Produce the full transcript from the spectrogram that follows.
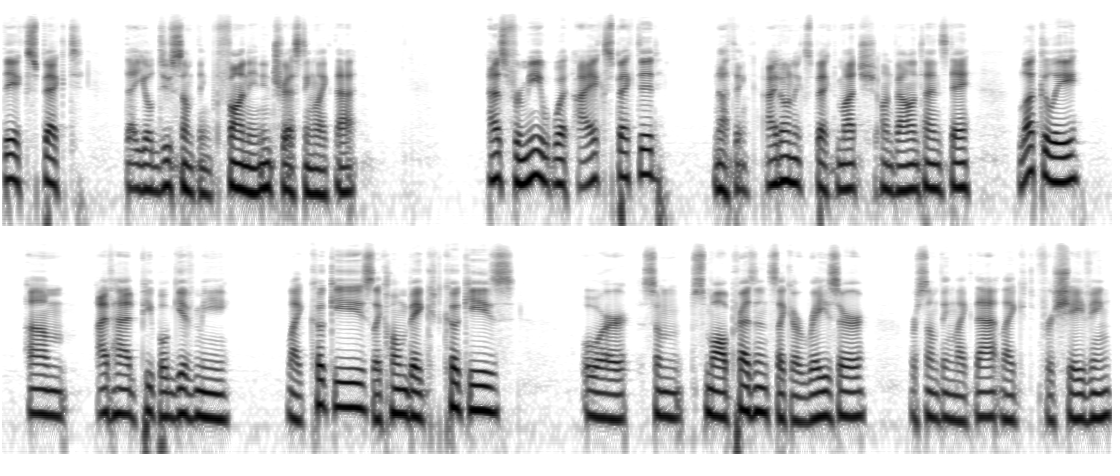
they expect that you'll do something fun and interesting like that. As for me, what I expected, nothing. I don't expect much on Valentine's Day. Luckily, um, I've had people give me like cookies, like home baked cookies, or some small presents like a razor or something like that, like for shaving.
